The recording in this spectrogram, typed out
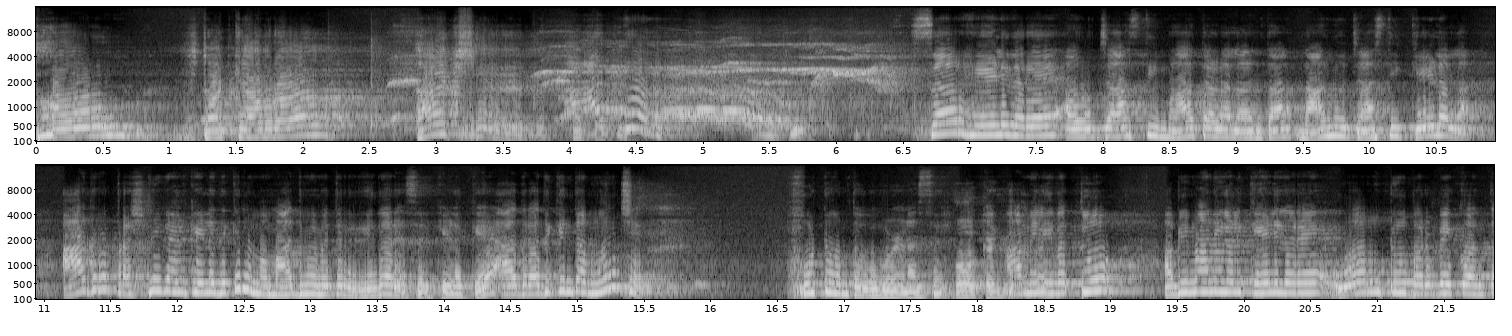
Sound start camera action sir ಹೇಳಿದರೆ ಅವ್ರು ಜಾಸ್ತಿ ಮಾತಾಡಲ್ಲ ಅಂತ ನಾನು ಜಾಸ್ತಿ ಕೇಳಲ್ಲ. ಆದ್ರೆ ಪ್ರಶ್ನೆಗಳು ಕೇಳೋದಕ್ಕೆ ನಮ್ಮ ಮಾಧ್ಯಮ ಮಿತ್ರರು ಇದ್ದಾರೆ ಸರ್ ಕೇಳಕ್ಕೆ. ಆದ್ರೆ ಅದಕ್ಕಿಂತ ಮುಂಚೆ ಫೋಟೋ ಅಂತ ತಗೊಂಬೋಣ ಸರ್. ಆಮೇಲೆ ಇವತ್ತು ಅಭಿಮಾನಿಗಳು ಕೇಳಿದರೆ ಓಂ ಟು ಬರ್ಬೇಕು ಅಂತ.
